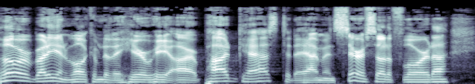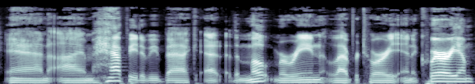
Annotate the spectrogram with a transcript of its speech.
Hello, everybody, and welcome to the Here We Are podcast. Today I'm in Sarasota, Florida, and I'm happy to be back at the Mote Marine Laboratory and Aquarium.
